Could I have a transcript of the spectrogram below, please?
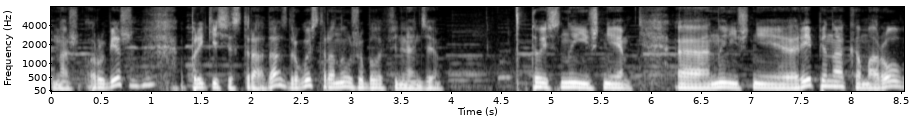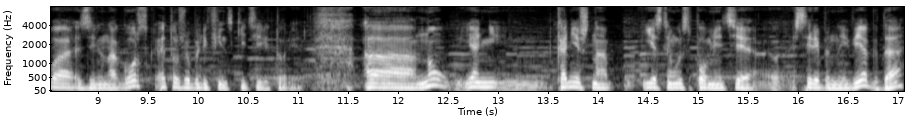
наш рубеж по реке Сестра, да? С другой стороны уже была Финляндия. То есть нынешние, э, нынешние Репино, Комарова, Зеленогорск, это уже были финские территории. А, ну, я не, конечно, если вы вспомните э, Серебряный век, да,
